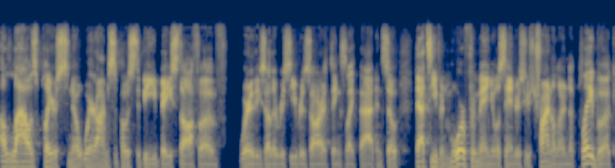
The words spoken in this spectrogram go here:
allows players to know where I'm supposed to be based off of where these other receivers are, things like that. And so that's even more for Manuel Sanders, who's trying to learn the playbook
